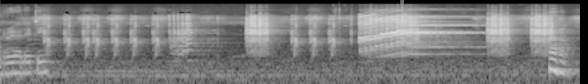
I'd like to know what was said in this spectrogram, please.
Sad reality.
